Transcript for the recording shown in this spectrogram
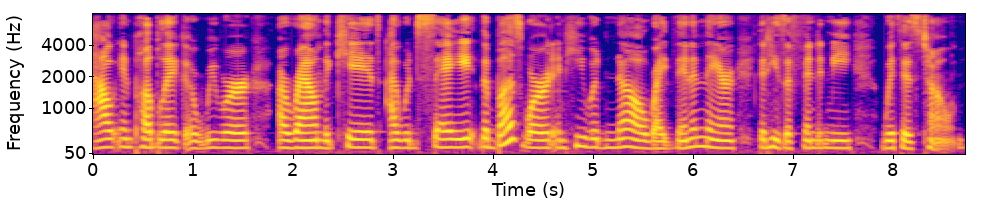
out in public or we were around the kids, I would say the buzzword and he would know right then and there that he's offended me with his tone.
